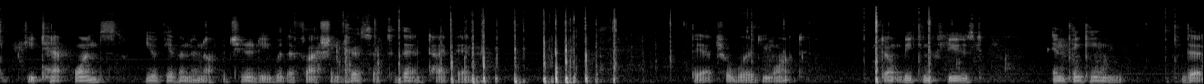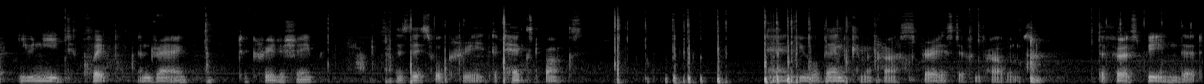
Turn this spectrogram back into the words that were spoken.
if you tap once, you're given an opportunity with a flashing cursor to then type in the actual word you want. Don't be confused in thinking that you need to click and drag to create a shape, as this will create a text box you will then come across various different problems. The first being that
